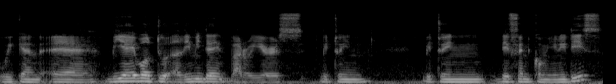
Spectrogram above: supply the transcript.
We can uh, be able to eliminate barriers between between different communities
